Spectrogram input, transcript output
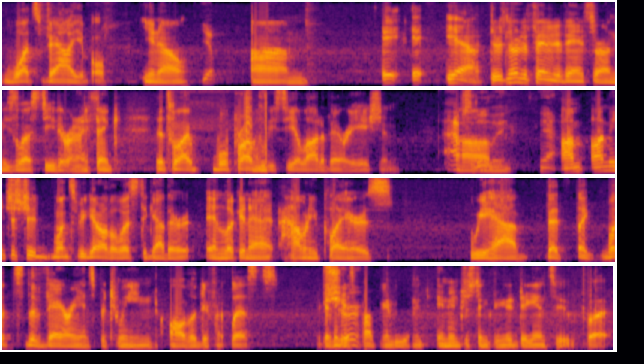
what's valuable. You know, Yep. Um, it, it, yeah, there's no definitive answer on these lists either, and I think that's why we'll probably see a lot of variation. Absolutely. Um, yeah. I'm I'm interested once we get all the lists together and looking at how many players we have that like what's the variance between all the different lists. Like, I think Sure. it's probably going to be an, an interesting thing to dig into, but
